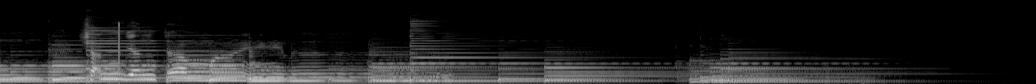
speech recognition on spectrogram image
ฉันยังจำไม่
